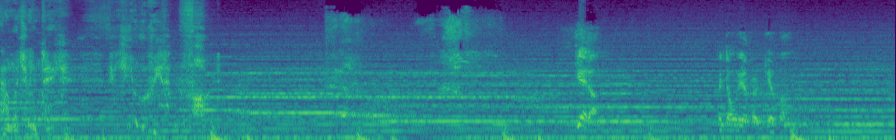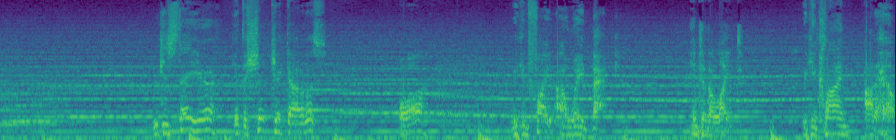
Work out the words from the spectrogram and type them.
How much you can take. Forward. Get up. And don't ever give up. We can stay here, get the shit kicked out of us, or we can fight our way back into the light. We can climb out of hell.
